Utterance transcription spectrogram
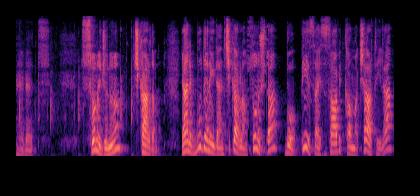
Evet. Sonucunu çıkardım. Yani bu deneyden çıkarılan sonuçta bu. Pi sayısı sabit kalmak şartıyla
